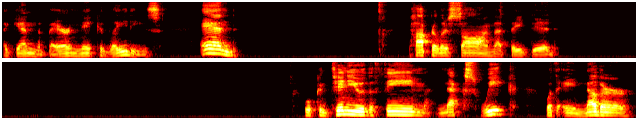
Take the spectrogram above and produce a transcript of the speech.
again the Bare Naked Ladies and popular song that they did we'll continue the theme next week with another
